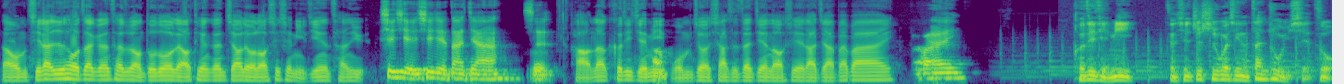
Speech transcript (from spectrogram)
那我们期待日后再跟蔡组长多多聊天跟交流喽。谢谢你今天参与，谢谢谢谢大家。是好，那科技解密我们就下次再见喽。谢谢大家，拜拜拜拜。科技解密感谢知识卫星的赞助与协作。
